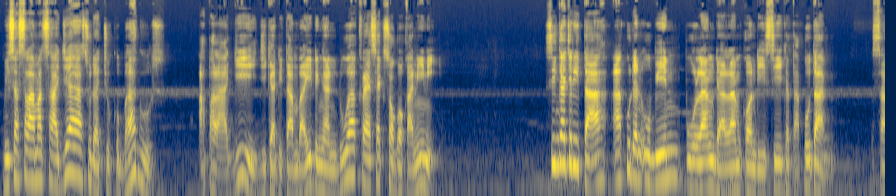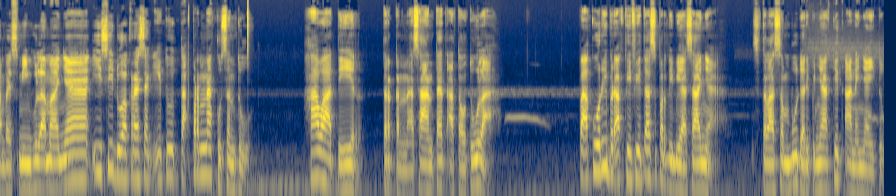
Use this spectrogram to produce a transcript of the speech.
bisa selamat saja sudah cukup bagus, apalagi jika ditambahi dengan dua kresek sogokan ini. Singkat cerita, aku dan Ubin pulang dalam kondisi ketakutan. Sampai seminggu lamanya, isi dua kresek itu tak pernah kusentuh. Khawatir terkena santet atau tulah. Pak Kuri beraktivitas seperti biasanya setelah sembuh dari penyakit anehnya itu.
